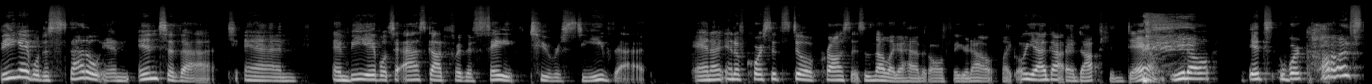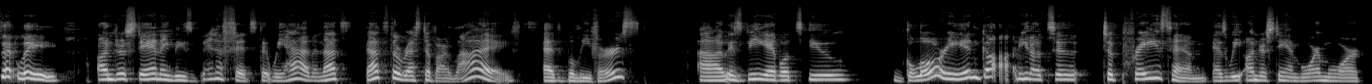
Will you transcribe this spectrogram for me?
being able to settle in into that and and be able to ask God for the faith to receive that. And I, and of course it's still a process. It's not like I have it all figured out. Like, oh yeah, I got adoption down. you know, it's we're constantly understanding these benefits that we have, and that's that's the rest of our lives as believers. Uh, is being able to glory in God, you know, to to praise Him as we understand more and more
